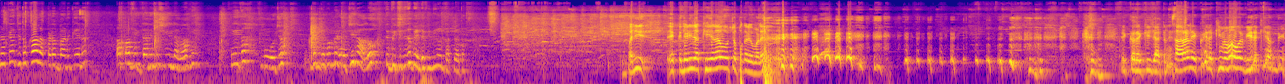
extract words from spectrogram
ਮੈਂ ਕਿਹਾ, ਜਦੋਂ ਘਰ ਆਪਣਾ ਬਣ ਗਿਆ ਨਾ, ਆਪਾਂ ਵਿਦਾ ਦੀ ਮਸ਼ੀਨ ਲਵਾਂਗੇ। ਇਹ ਤਾਂ ਮੋਜ ਬੰਦੇ ਭਾਵੇਂ ਰੋਜ਼ ਹੀ ਲਾ ਲਓ, ਤੇ ਬਿਜਲੀ ਦਾ ਬਿੱਲ ਵੀ ਨਹੀਂ ਹੁੰਦਾ ਜ਼ਿਆਦਾ। ਭਾਜੀ, ਇੱਕ ਜਿਹੜੀ ਰੱਖੀ ਹੈ ਨਾ, ਉਹ ਚੁੱਪ ਕਰਿਓ ਮਾੜੇ। ਇੱਕ ਰੱਖੀ ਜੱਟ ਨੇ ਸਾਰਿਆਂ ਨੇ ਇੱਕੋ ਹੀ ਰੱਖੀ ਮਾਮਾ ਹੋਰ ਵੀ ਰੱਖੀਆਂ ਹੁੰਦੀਆਂ।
